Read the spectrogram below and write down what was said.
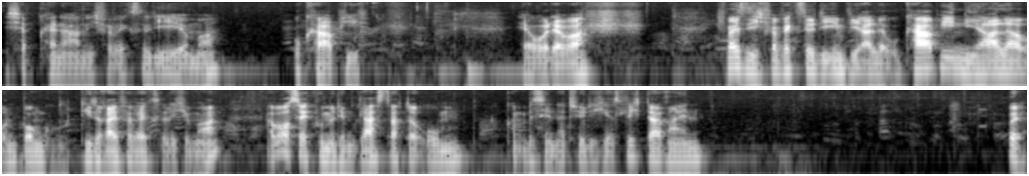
Ich habe keine Ahnung. Ich verwechsel die eh immer. Okapi. Ja, whatever. Ich weiß nicht, ich verwechsel die irgendwie alle. Okapi, Niala und Bongo. Die drei verwechsel ich immer. Aber auch sehr cool mit dem Glasdach da oben. Kommt ein bisschen natürliches Licht da rein. Cool.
